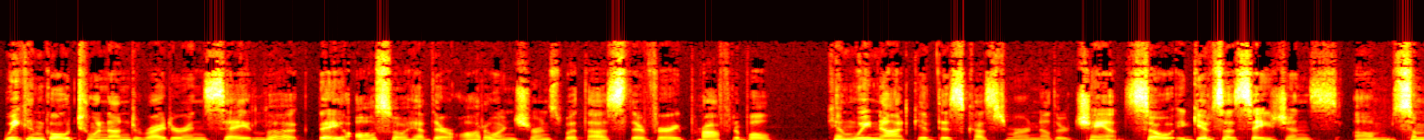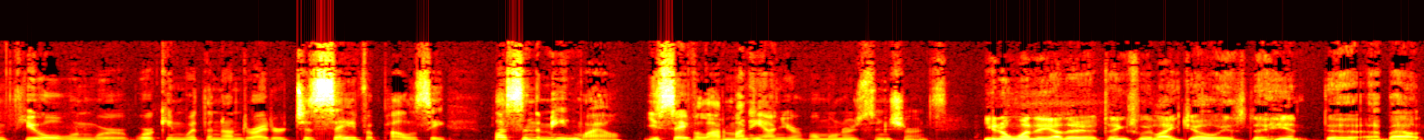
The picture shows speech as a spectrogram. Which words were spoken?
we can go to an underwriter and say, look, they also have their auto insurance with us. They're very profitable. Can we not give this customer another chance? So it gives us agents um, some fuel when we're working with an underwriter to save a policy. Plus, in the meanwhile, you save a lot of money on your homeowner's insurance. You know, one of the other things we like, Joe, is the hint uh, about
